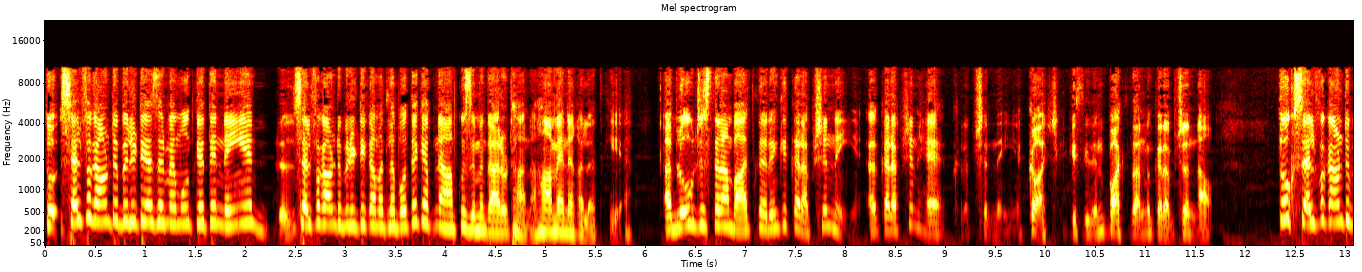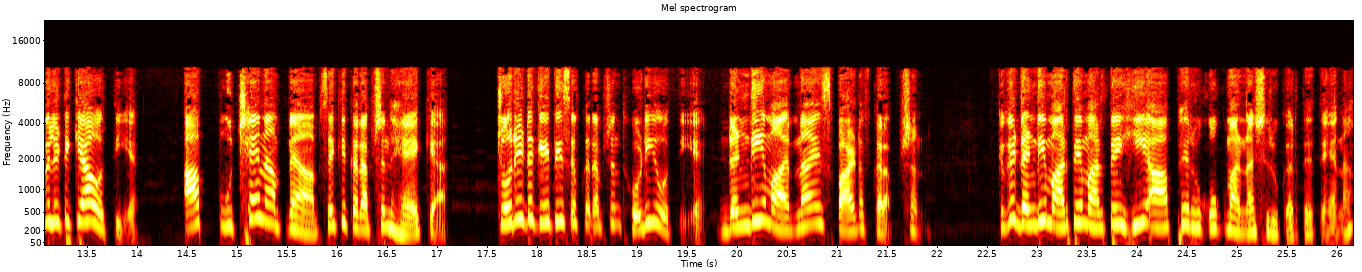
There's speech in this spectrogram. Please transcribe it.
तो सेल्फ अकाउंटेबिलिटी अजर महमूद कहते हैं, नहीं है। सेल्फ अकाउंटेबिलिटी का मतलब होता है कि अपने आप को जिम्मेदार उठाना। हाँ मैंने गलत किया है। अब लोग जिस तरह बात कर रहे हैं कि करप्शन नहीं है करप्शन है करप्शन नहीं है, काश किसी दिन पाकिस्तान में करप्शन ना हो। तो सेल्फ अकाउंटेबिलिटी क्या होती है? आप पूछे ना अपने आप से कि करप्शन है क्या। चोरी डकैती सिर्फ़ करप्शन थोड़ी होती है। डंडी मारना इज़ पार्ट ऑफ़ करप्शन क्योंकि डंडी मारते मारते ही आप फिर हुकूक मारना शुरू कर देते हैं ना।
